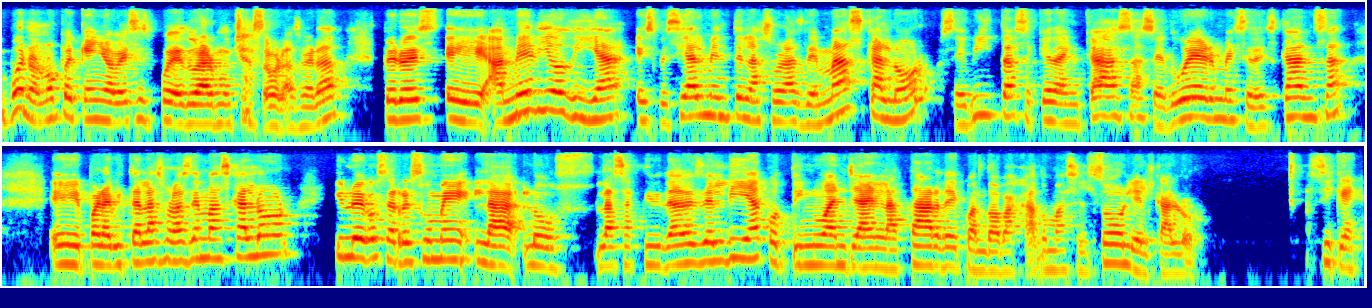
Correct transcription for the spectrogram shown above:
bueno, no pequeño, a veces puede durar muchas horas, ¿verdad? Pero es eh, a mediodía, especialmente en las horas de más calor, se evita, se queda en casa, se duerme, se descansa, eh, para evitar las horas de más calor y luego se resume las actividades del día, continúan ya en la tarde cuando ha bajado más el sol y el calor. Así que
